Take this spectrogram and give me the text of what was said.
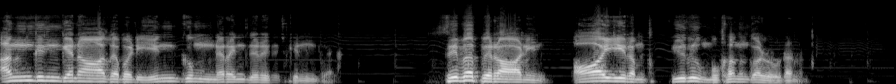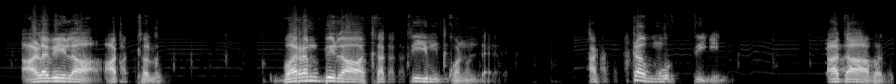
அங்குங்கெனாதபடி எங்கும் நிறைந்திருக்கின்ற சிவபிரானின் ஆயிரம் திருமுகங்களுடன் அளவிலா ஆற்றலும் வரம்பிலா சக்தியும் கொண்ட அஷ்டமூர்த்தியின் அதாவது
